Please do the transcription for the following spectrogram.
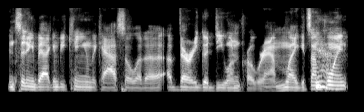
and sitting back and be king of the castle at a, a very good D1 program. Like at some yeah. point,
